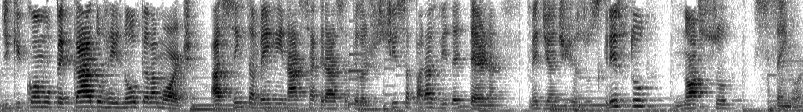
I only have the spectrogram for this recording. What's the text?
de que, como o pecado reinou pela morte, assim também reinasse a graça pela justiça para a vida eterna, mediante Jesus Cristo, nosso Senhor.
